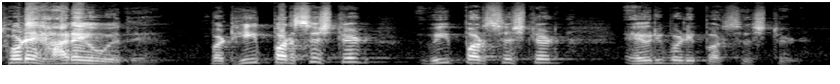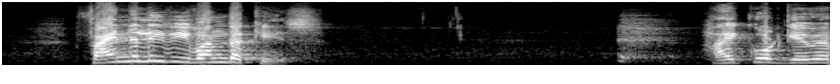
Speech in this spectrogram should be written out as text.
थोड़े हारे हुए थे। But he persisted we persisted everybody persisted finally we won the case High Court gave a,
